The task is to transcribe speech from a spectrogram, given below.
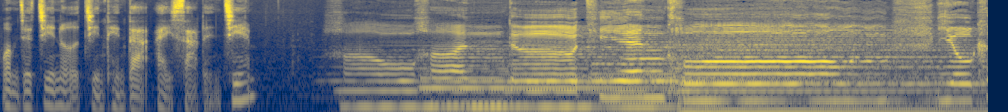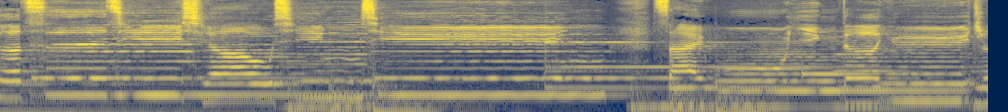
我们就进入今天的爱洒人间。浩瀚的天空，有颗慈济小星星。在无垠的宇宙，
